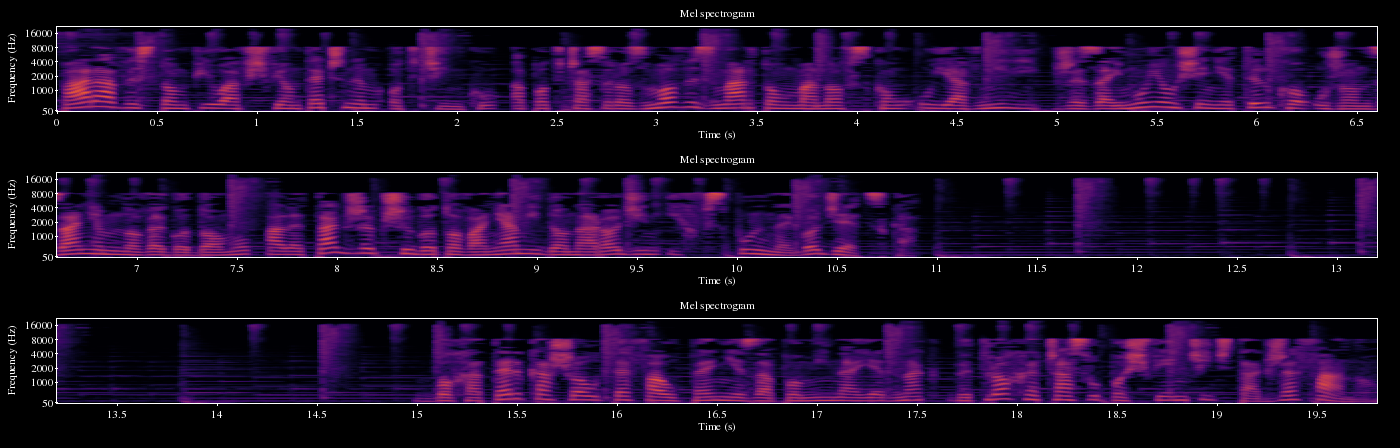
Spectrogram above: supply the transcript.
Para wystąpiła w świątecznym odcinku, a podczas rozmowy z Martą Manowską ujawnili, że zajmują się nie tylko urządzaniem nowego domu, ale także przygotowaniami do narodzin ich wspólnego dziecka. Bohaterka show TVP nie zapomina jednak, by trochę czasu poświęcić także fanom.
